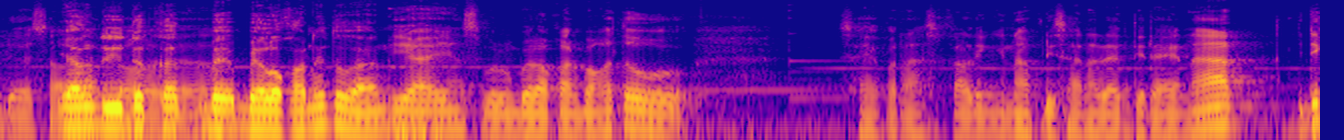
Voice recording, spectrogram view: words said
ada salah Yang di dekat be- belokan itu kan? Iya yang sebelum belokan banget tuh saya pernah sekali nginap di sana dan tidak enak. Jadi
